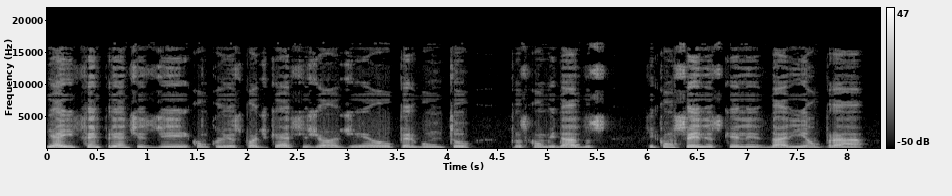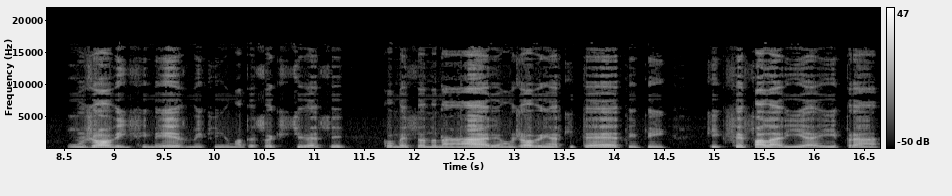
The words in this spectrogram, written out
E aí, sempre antes de concluir os podcasts, Jorge, eu pergunto para os convidados que conselhos que eles dariam para um jovem em si mesmo, enfim, uma pessoa que estivesse começando na área, um jovem arquiteto, enfim, o que, que você falaria aí para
